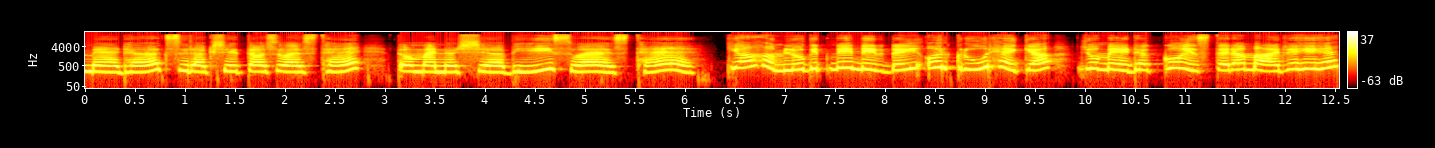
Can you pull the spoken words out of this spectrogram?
मेढक सुरक्षित और स्वस्थ है तो मनुष्य भी स्वस्थ है। क्या हम लोग इतने निर्दयी और क्रूर हैं क्या, जो मेढक को इस तरह मार रहे हैं?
